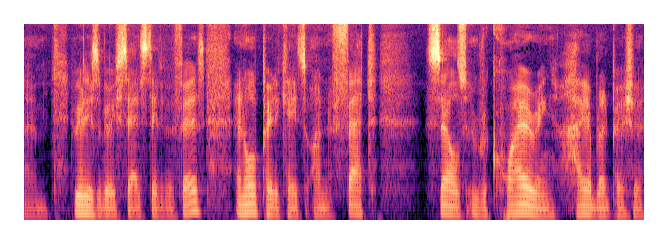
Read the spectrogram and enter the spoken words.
Um, it really is a very sad state of affairs, and all predicates on fat cells requiring higher blood pressure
